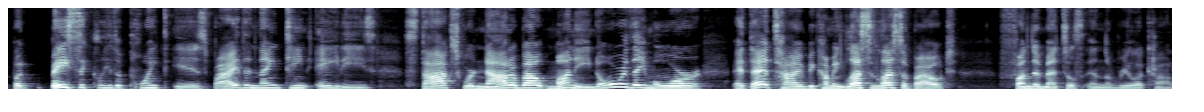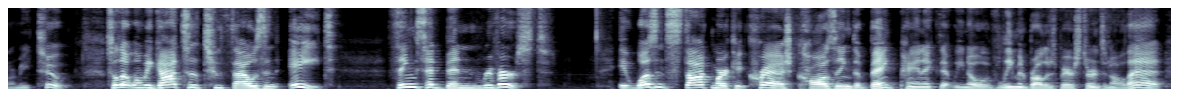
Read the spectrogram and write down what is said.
But basically the point is by the 1980s, stocks were not about money, nor were they more at that time becoming less and less about fundamentals in the real economy too. So that when we got to 2008, things had been reversed. It wasn't stock market crash causing the bank panic that we know of Lehman Brothers, Bear Stearns, and all that.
